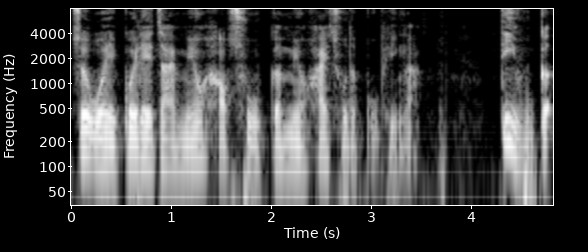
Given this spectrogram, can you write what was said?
所以我也归类在没有好处跟没有害处的补品啦。第五个，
